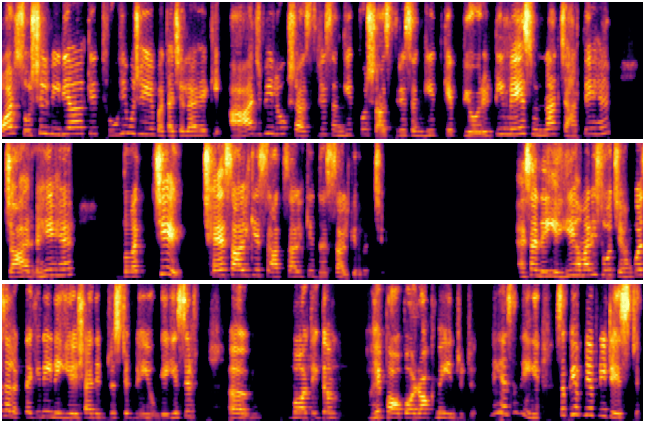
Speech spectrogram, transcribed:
और सोशल मीडिया के थ्रू ही मुझे ये पता चला है कि आज भी लोग शास्त्रीय संगीत को शास्त्रीय संगीत के प्योरिटी में सुनना चाहते हैं चाह रहे हैं बच्चे छह साल के सात साल के दस साल के बच्चे। ऐसा नहीं है ये हमारी सोच है। हमको ऐसा लगता है कि नहीं नहीं ये शायद इंटरेस्टेड नहीं होंगे। ये सिर्फ़ आ, बहुत एकदम हिप हॉप और रॉक में इंटरेस्टेड नहीं, ऐसा नहीं है। सबकी अपनी अपनी टेस्ट है।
